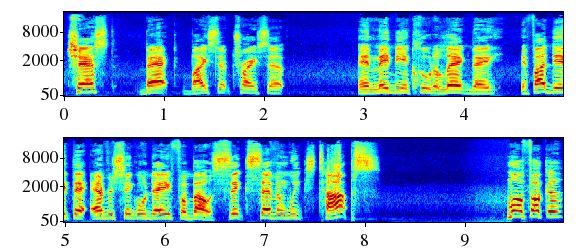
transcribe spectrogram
chest, back, bicep, tricep, and maybe include a leg day. If I did that every single day for about six, seven weeks tops, motherfucker,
